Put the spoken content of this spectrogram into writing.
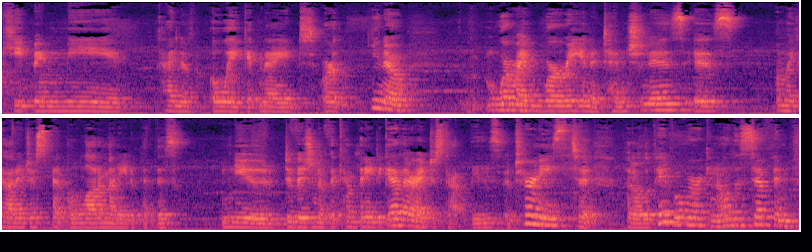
keeping me kind of awake at night or you know where my worry and attention is is oh my god i just spent a lot of money to put this new division of the company together. I just got these attorneys to put all the paperwork and all this stuff. And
